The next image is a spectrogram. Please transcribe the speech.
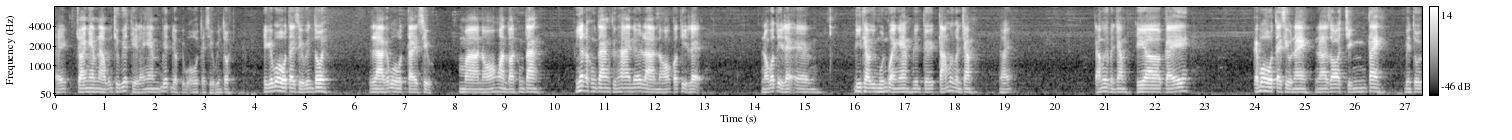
Đấy, cho anh em nào vẫn chưa biết thì là anh em biết được cái bộ hồ tài xỉu bên tôi. Thì cái bộ hồ tài xỉu bên tôi là cái bộ hồ tài xỉu mà nó hoàn toàn không tang. Thứ nhất là không tang thứ hai nữa là nó có tỷ lệ nó có tỷ lệ đi theo ý muốn của anh em lên tới 80 phần trăm. Đấy. 80 phần trăm. Thì ờ, cái cái bộ hồ tài xỉu này là do chính tay bên tôi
